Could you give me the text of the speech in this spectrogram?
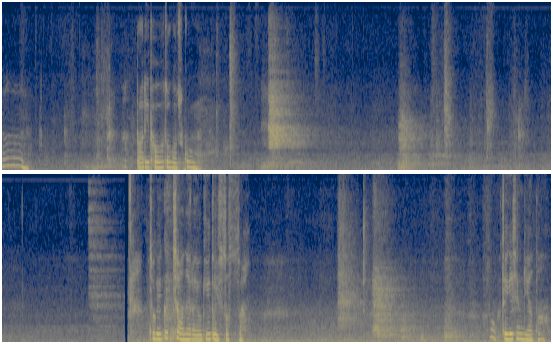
음. 날이 더워져가지고 저게 끝이 아니라 여기도 있었어요. 어, 되게 신기하다.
